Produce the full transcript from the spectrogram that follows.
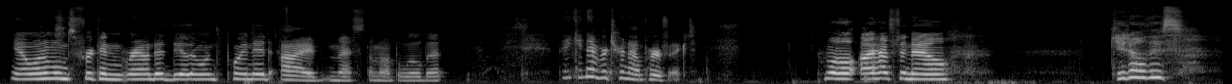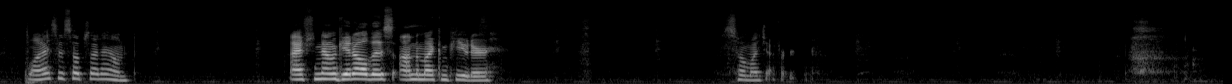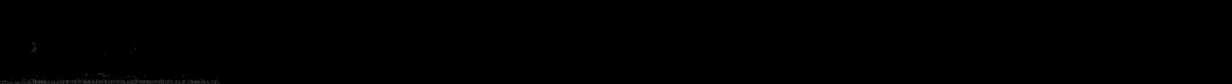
yeah, one of them's freaking rounded, the other one's pointed. I messed them up a little bit. They can never turn out perfect. Well, I have to now get all this. Why is this upside down? I have to now get all this onto my computer. So much effort.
